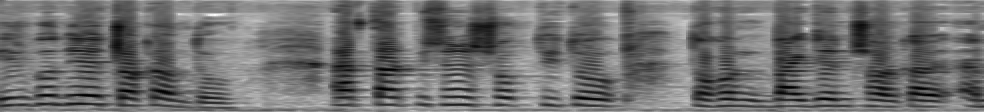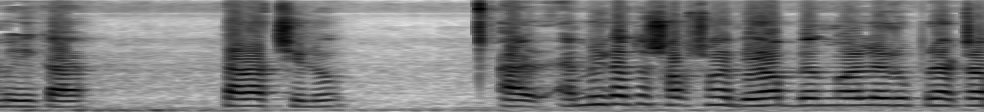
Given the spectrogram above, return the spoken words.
দীর্ঘদিনের চক্রান্ত, আর তার পিছনে শক্তি তো তখন বাইডেন সরকার আমেরিকা, তারা ছিল। আর আমেরিকা তো সবসময় বে অফ বেঙ্গলের উপরে একটা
